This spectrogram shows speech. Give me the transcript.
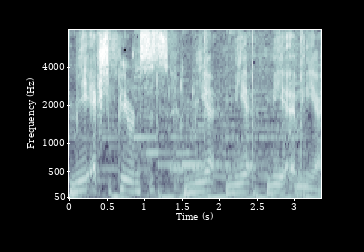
meer experiences, meer, meer, meer en meer.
